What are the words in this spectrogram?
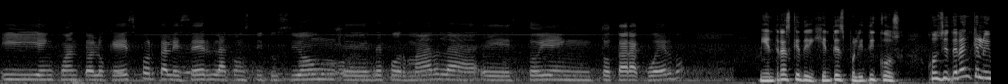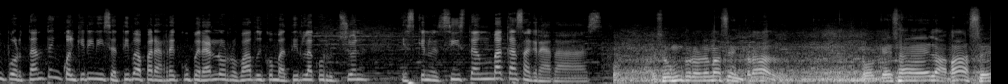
Y en cuanto a lo que es fortalecer la constitución, eh, reformarla, eh, estoy en total acuerdo mientras que dirigentes políticos consideran que lo importante en cualquier iniciativa para recuperar lo robado y combatir la corrupción es que no existan vacas sagradas. Eso es un problema central, porque esa es la base,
